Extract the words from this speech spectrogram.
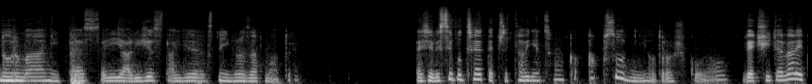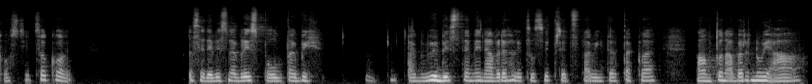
normální pes sedí a líže stadí, tak to nikdo nezapamatuje. Takže vy si potřebujete představit něco jako absurdního trošku, jo? větší té velikosti, cokoliv. Zase, kdyby jsme byli spolu, tak bych tak vy byste mi navrhli, co si představíte, takhle vám to navrhnu já.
